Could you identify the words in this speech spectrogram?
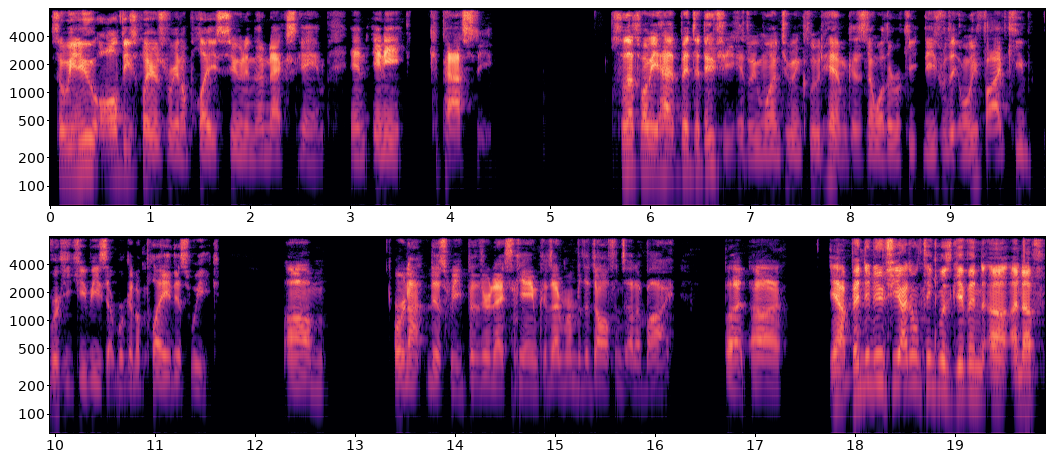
So we knew all these players were going to play soon in their next game in any capacity. So that's why we had Ben DiNucci because we wanted to include him because no other rookie. These were the only five Q, rookie QBs that were going to play this week, um, or not this week, but their next game because I remember the Dolphins had a bye. But uh, yeah, Ben DiNucci I don't think was given uh, enough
